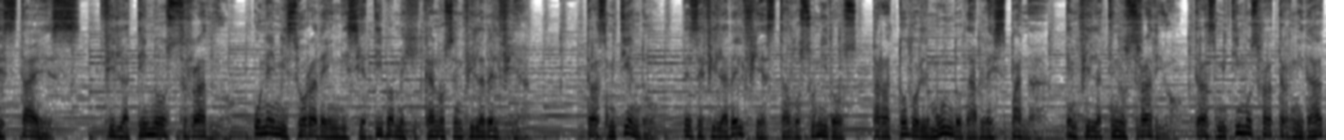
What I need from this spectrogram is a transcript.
Esta es Filatinos Radio, una emisora de iniciativa Mexicanos en Filadelfia, transmitiendo desde Filadelfia, Estados Unidos, para todo el mundo de habla hispana. En Filatinos Radio, transmitimos fraternidad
